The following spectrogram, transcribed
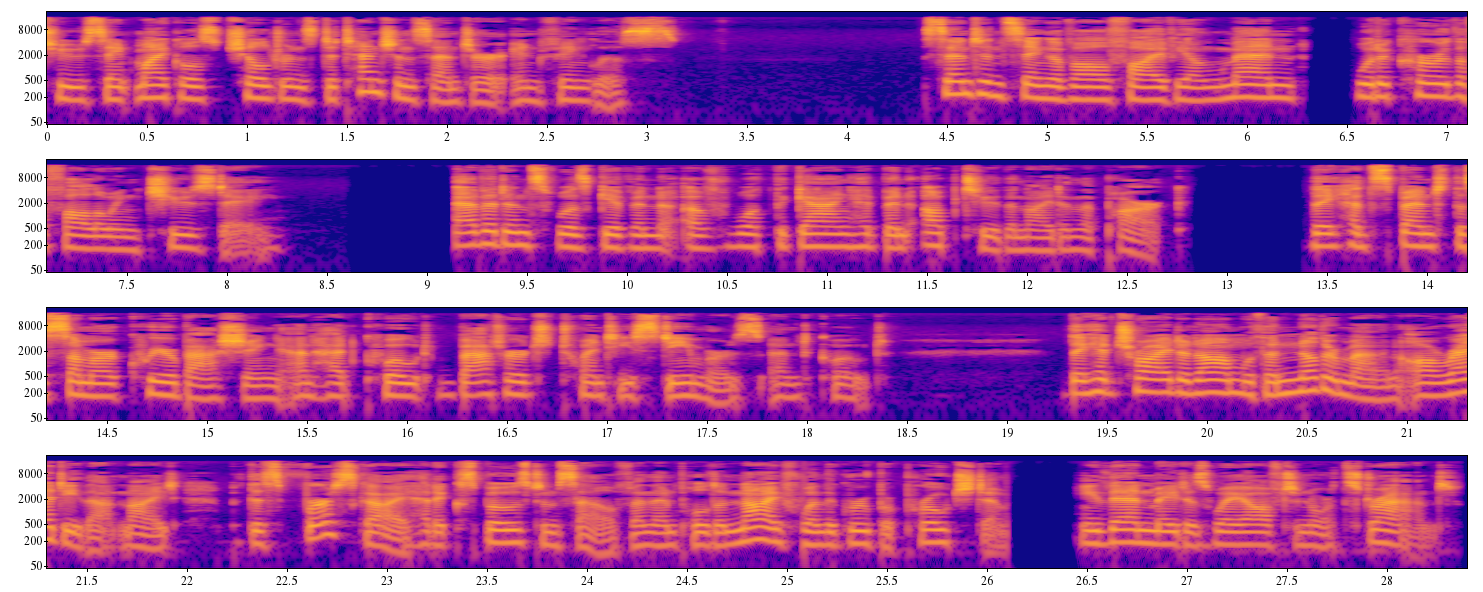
to St. Michael's Children's Detention Centre in Finglas. Sentencing of all five young men would occur the following Tuesday. Evidence was given of what the gang had been up to the night in the park. They had spent the summer queer bashing and had, quote, battered 20 steamers, end quote. They had tried it on with another man already that night, but this first guy had exposed himself and then pulled a knife when the group approached him. He then made his way off to North Strand.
